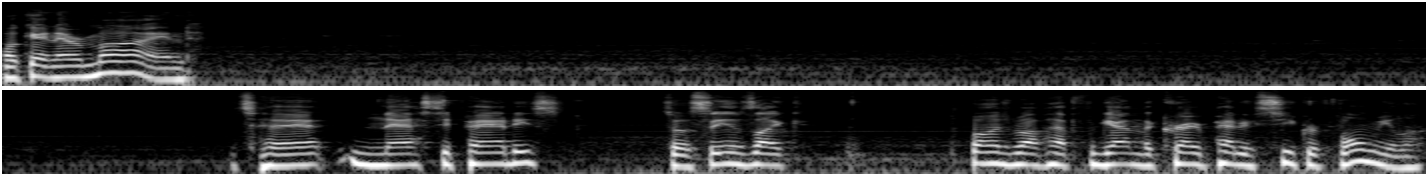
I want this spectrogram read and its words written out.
Okay, never mind. It's had nasty patties. So it seems like SpongeBob have forgotten the Krabby Patty secret formula.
